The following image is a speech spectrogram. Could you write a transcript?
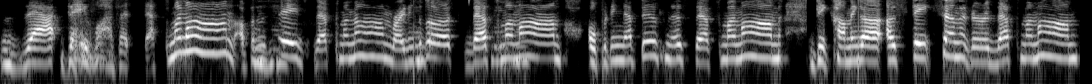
that they love it. That's my mom up on the mm-hmm. stage. That's my mom writing the book. That's mm-hmm. my mom opening that business. That's my mom becoming a a, state senator. That's my mom,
